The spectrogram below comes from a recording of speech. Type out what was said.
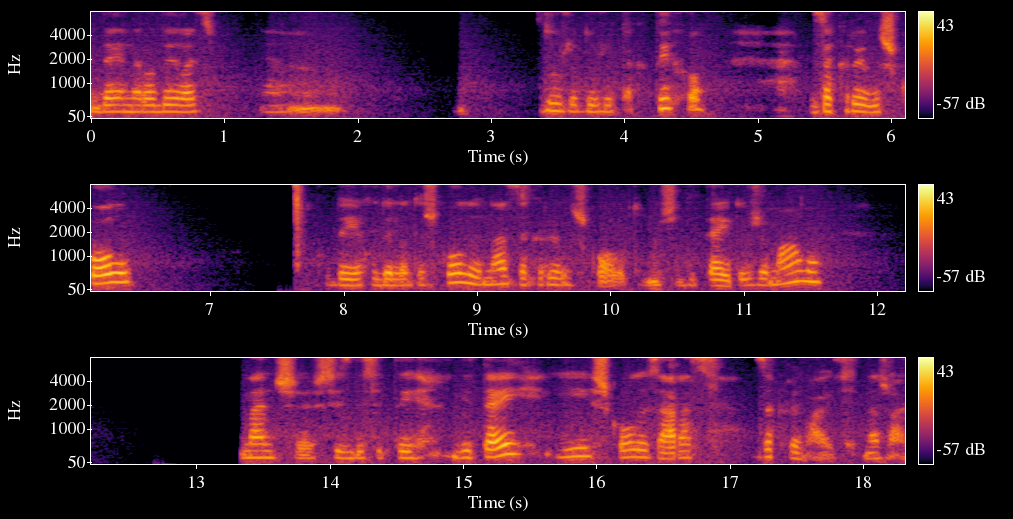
де я народилась, дуже-дуже так тихо. Закрили школу, куди я ходила до школи, у нас закрили школу, тому що дітей дуже мало, менше 60 дітей, і школи зараз закривають, на жаль.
